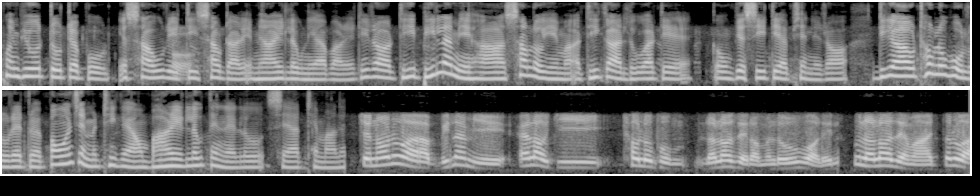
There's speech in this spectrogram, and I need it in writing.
ဖွံ့ဖြိုးတိုးတက်ဖို့အဆောက်အဦတွေတိဆောက်တာတွေအများကြီးလုပ်နေရပါတယ်ဒီတော့ဒီဘီလက်မြေဟာဆောက်လုပ်ရေးမှာအဓိကလိုအပ်တဲ့ကုန်ပစ္စည်းတစ်ဖြစ်နေတော့ဒီဟာကိုထုတ်လုပ်ဖို့လိုတဲ့အတွက်ပတ်ဝန်းကျင်မထိခိုက်အောင်ဘာတွေလုပ်တင်လဲလို့ဆရာထင်ပါလဲ။ကျွန်တော်တို့ကဘီလက်မြေအဲ့လောက်ကြီးထုတ်လုပ်ဖို့လောလောဆယ်တော့မလိုဘူးပေါ့လေ။ခုလောလောဆယ်မှာသူတို့က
